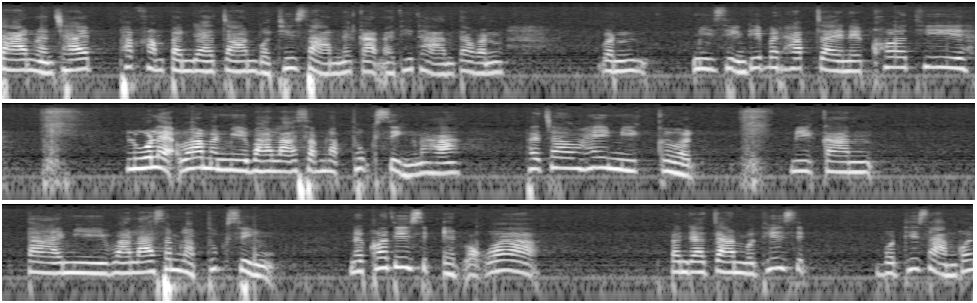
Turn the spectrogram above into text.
จารย์เหมือนใช้พระคำปัญญาจารย์บทที่สามในการอธิษฐาน แต่วันวันมีสิ่งที่ประทับใจในข้อที่รู้แหละว่ามันมีวาระสำหรับทุกสิ่งนะคะ พระเจ้าให้มีเกิด มีการตายมีวาระสำหรับทุกสิ่ง ในข้อที่ 11 บอกว่า ปัญญาจารย์บทที่ 10 บทที่3ข้อ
